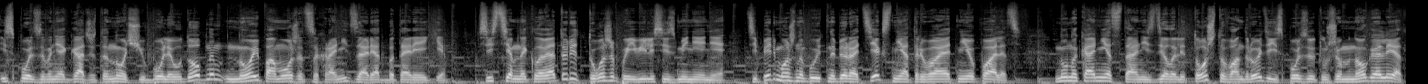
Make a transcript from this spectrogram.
использование гаджета ночью более удобным, но и поможет сохранить заряд батарейки. В системной клавиатуре тоже появились изменения. Теперь можно будет набирать текст, не отрывая от нее палец. Ну, наконец-то они сделали то, что в андроиде используют уже много лет.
